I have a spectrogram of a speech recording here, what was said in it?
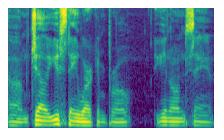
Um, Joe, you stay working, bro. You know what I'm saying?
